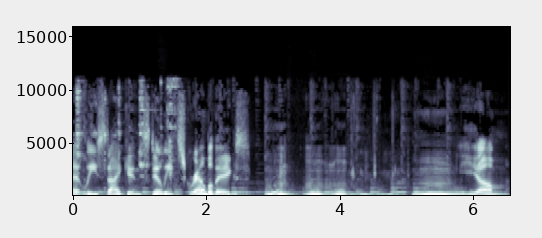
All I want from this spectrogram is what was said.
at least I can still eat scrambled eggs. Mmm, mmm, mmm. Mmm, yum.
